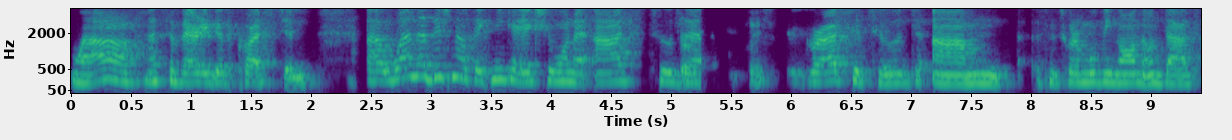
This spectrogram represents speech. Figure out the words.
Wow that's a very good question. Uh, one additional technique i actually want to add to sure. the Please. gratitude um, since we're moving on on that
